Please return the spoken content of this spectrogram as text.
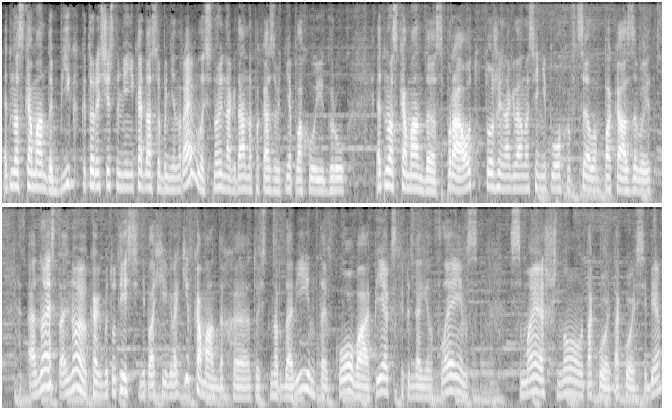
Это у нас команда Big, которая, честно, мне никогда особо не нравилась, но иногда она показывает неплохую игру. Это у нас команда Sprout, тоже иногда она себя неплохо в целом показывает. А, ну и остальное, как бы тут есть неплохие игроки в командах, э, то есть Нордовин, Кова, Apex, Copenhagen Flames, Smash, ну, такое, такое себе.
